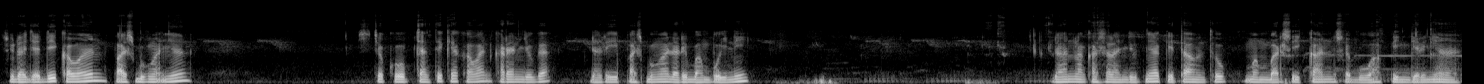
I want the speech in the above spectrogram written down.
sudah jadi kawan pas bunganya. Cukup cantik ya kawan. Keren juga dari pas bunga dari bambu ini dan langkah selanjutnya kita untuk membersihkan sebuah pinggirnya.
